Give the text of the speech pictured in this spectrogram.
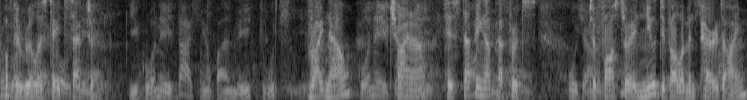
of the real estate sector. Right now, China is stepping up efforts to foster a new development paradigm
